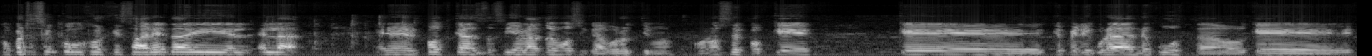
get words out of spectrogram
conversación con Jorge Zabaleta y en, la, en el podcast así hablando de música por último. O no sé por qué, qué, qué película les gusta o qué,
